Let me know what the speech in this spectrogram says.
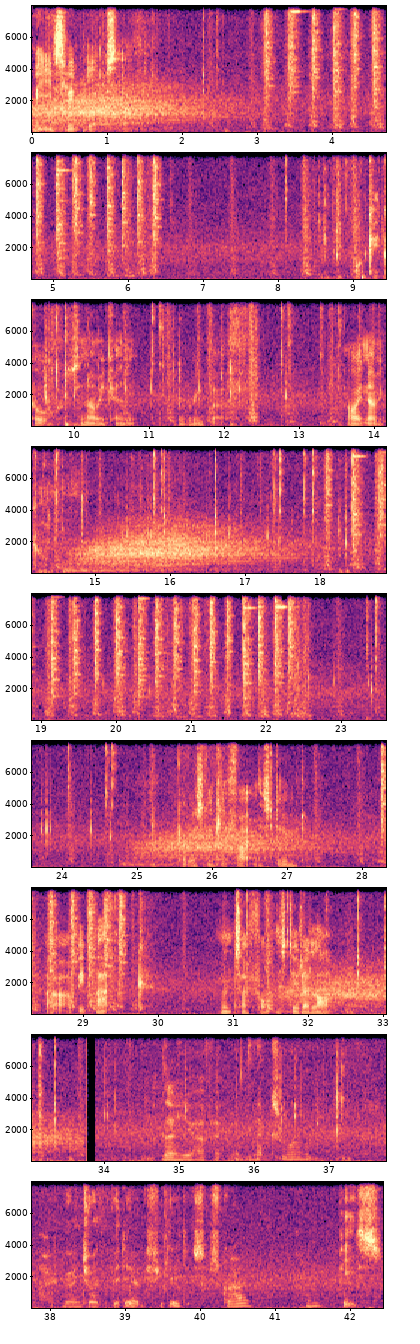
We easily blow. So Okay, cool. So now we can rebirth. Oh wait, no we can't. We're just gonna keep fighting this dude. Uh, I'll be back once I fought this dude a lot. There you have it, the next world. I hope you enjoyed the video. If you did, subscribe and peace.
